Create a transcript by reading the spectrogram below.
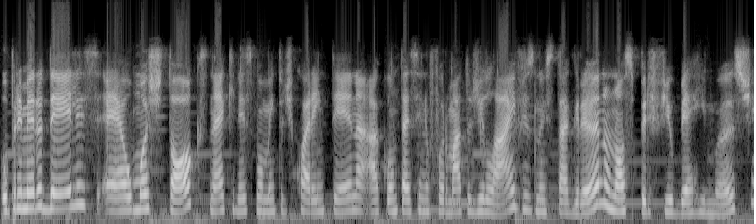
o primeiro deles é o Mush Talks, né, que nesse momento de quarentena acontece no formato de lives no Instagram, no nosso perfil BR Must,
